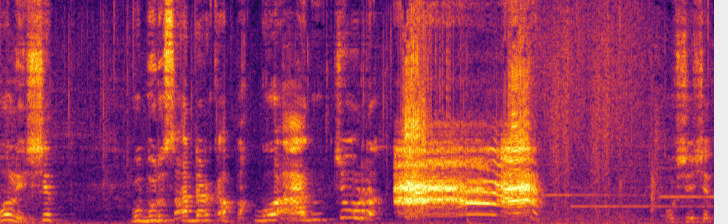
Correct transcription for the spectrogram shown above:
Holy shit. Gue baru sadar kapak gue hancur. Ah! Oh shit, shit.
